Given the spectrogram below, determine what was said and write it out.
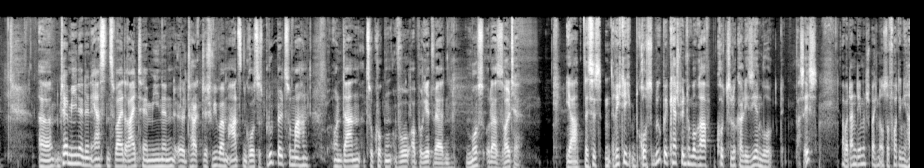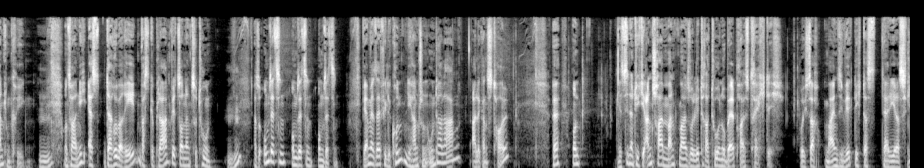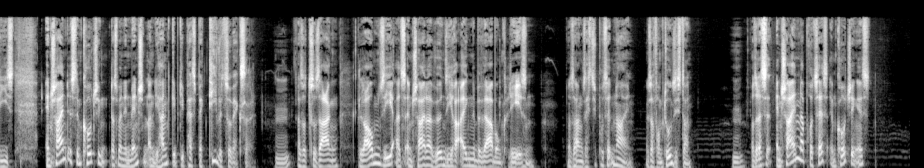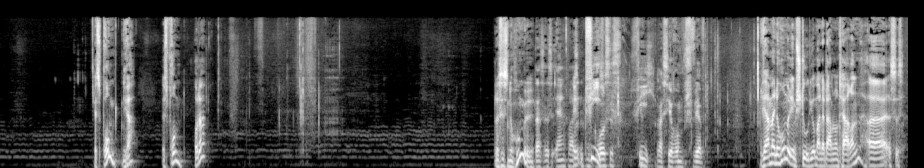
äh, Termin, in den ersten zwei, drei Terminen äh, taktisch wie beim Arzt ein großes Blutbild zu machen und dann zu gucken, wo operiert werden muss oder sollte. Ja, das ist richtig. Großes Blutbild, Cashpin-Tomograph, kurz zu lokalisieren, wo was ist, aber dann dementsprechend auch sofort in die Handlung kriegen. Mhm. Und zwar nicht erst darüber reden, was geplant wird, sondern zu tun. Mhm. Also umsetzen, umsetzen, umsetzen. Wir haben ja sehr viele Kunden, die haben schon Unterlagen, alle ganz toll. Äh, und jetzt sind natürlich die Anschreiben manchmal so Literatur-Nobelpreis trächtig, wo ich sage, meinen Sie wirklich, dass der dir das liest? Entscheidend ist im Coaching, dass man den Menschen an die Hand gibt, die Perspektive zu wechseln. Mhm. Also zu sagen, glauben Sie als Entscheider, würden Sie Ihre eigene Bewerbung lesen? Dann sagen 60 Prozent nein. Ich sage, warum tun Sie es dann? Mhm. Also das ist ein entscheidender Prozess im Coaching ist, es brummt, ja? Es brummt, oder? Das ist eine Hummel. Das ist irgendwas ein, ein großes Viech, was hier rumschwirbt. Wir haben eine Hummel im Studio, meine Damen und Herren. Äh, es ist,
